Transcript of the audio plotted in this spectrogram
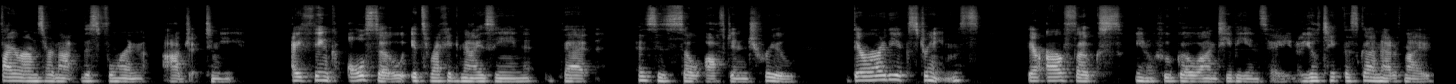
firearms are not this foreign object to me. I think also it's recognizing that, as is so often true, there are the extremes. There are folks, you know, who go on TV and say, you know, you'll take this gun out of my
